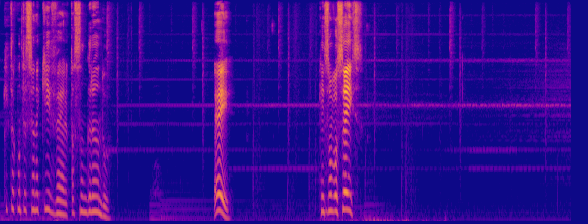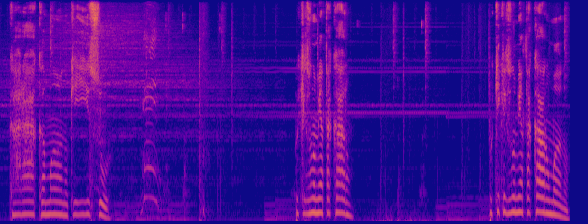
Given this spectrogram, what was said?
O que, que tá acontecendo aqui, velho? Tá sangrando. Ei! Quem são vocês? Caraca, mano, que isso? Por que eles não me atacaram? Por que, que eles não me atacaram, mano?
